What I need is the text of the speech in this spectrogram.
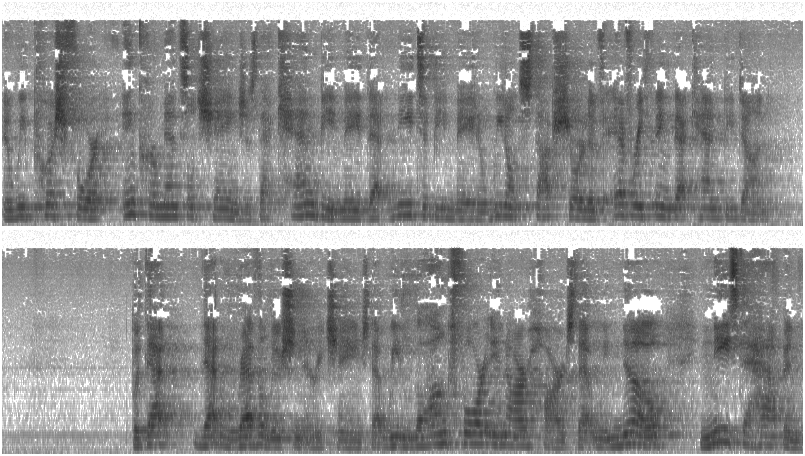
and we push for incremental changes that can be made, that need to be made, and we don't stop short of everything that can be done. But that, that revolutionary change that we long for in our hearts, that we know needs to happen,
